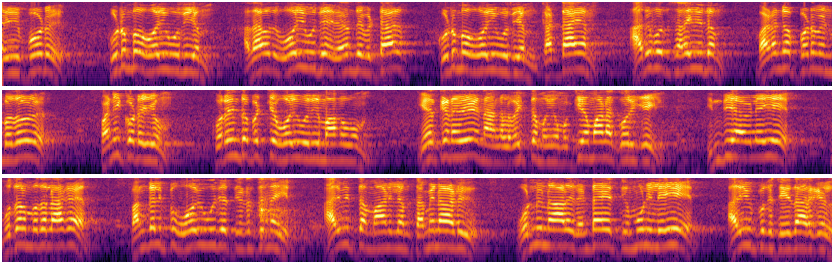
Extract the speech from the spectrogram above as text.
அறிவிப்போடு குடும்ப ஓய்வூதியம் அதாவது ஓய்வூதியம் இறந்துவிட்டால் குடும்ப ஓய்வூதியம் கட்டாயம் அறுபது சதவீதம் வழங்கப்படும் என்பதோடு பணிக்கொடையும் குறைந்தபட்ச ஓய்வூதியமாகவும் ஏற்கனவே நாங்கள் வைத்த மிக முக்கியமான கோரிக்கை இந்தியாவிலேயே முதல் முதலாக பங்களிப்பு ஓய்வூதிய திட்டத்தினை அறிவித்த மாநிலம் தமிழ்நாடு ஒன்று நாலு ரெண்டாயிரத்தி மூணிலேயே அறிவிப்புக்கு செய்தார்கள்.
